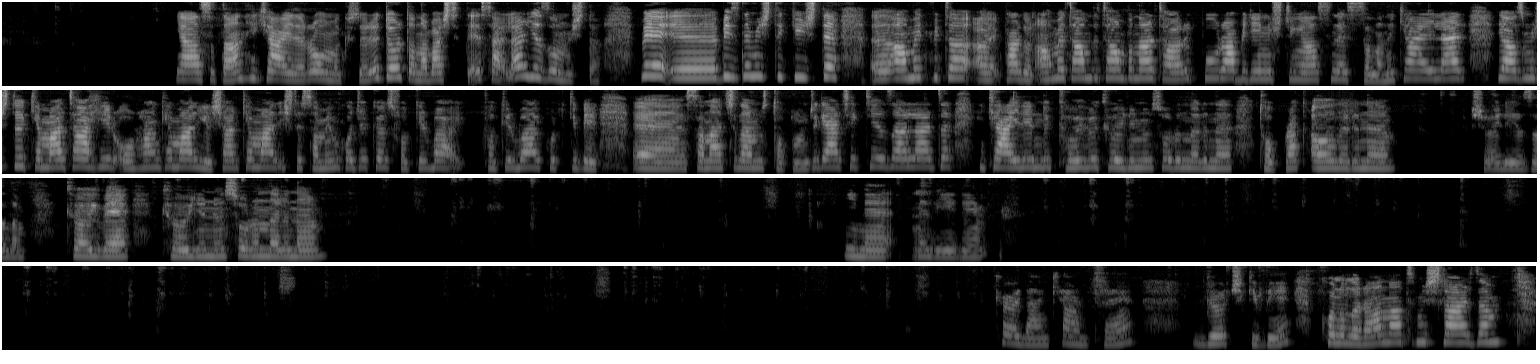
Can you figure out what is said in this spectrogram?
yansıtan hikayeler olmak üzere dört ana başlıkta eserler yazılmıştı. Ve e, biz demiştik ki işte e, Ahmet Mita, pardon Ahmet Hamdi Tanpınar, Tarık Buğra, Birin Üç Dünyası'nı esas alan hikayeler yazmıştı. Kemal Tahir, Orhan Kemal, Yaşar Kemal, işte Samim Kocaköz, Fakir Bay, Fakir Baykurt gibi e, sanatçılarımız toplumcu gerçekçi yazarlardı. Hikayelerinde köy ve köylünün sorunlarını, toprak ağlarını şöyle yazalım köy ve köylünün sorunlarını yine ne diyelim? Köyden kente göç gibi konuları anlatmışlardı.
